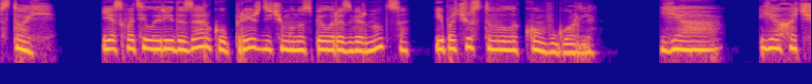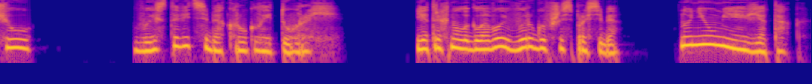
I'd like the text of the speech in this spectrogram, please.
Стой. Я схватила Рида за руку, прежде чем он успел развернуться, и почувствовала ком в горле. Я... я хочу... выставить себя круглой дурой. Я тряхнула головой, выругавшись про себя. Но не умею я так.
